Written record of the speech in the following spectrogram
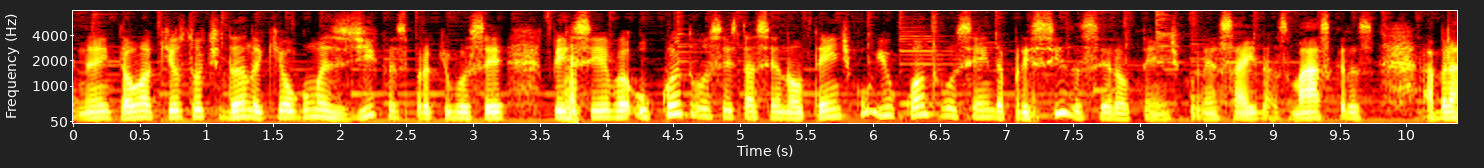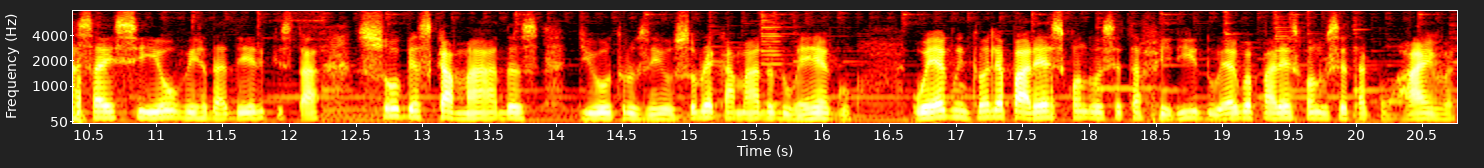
Né? Então aqui eu estou te dando aqui algumas dicas para que você perceba o quanto você está sendo autêntico e o quanto você ainda precisa ser autêntico, né? Sair das máscaras, abraçar esse eu verdadeiro que está sob as camadas de outros eu, sobre a camada do ego. O ego então ele aparece quando você está ferido, o ego aparece quando você está com raiva,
